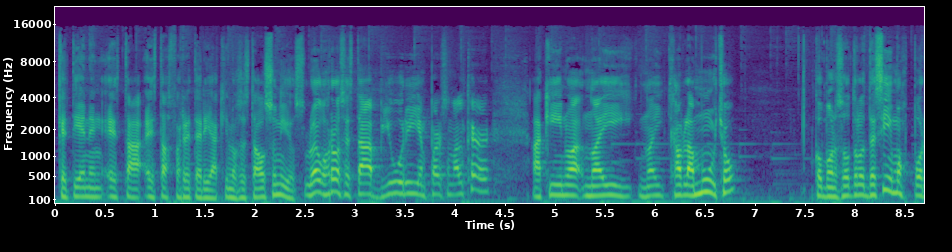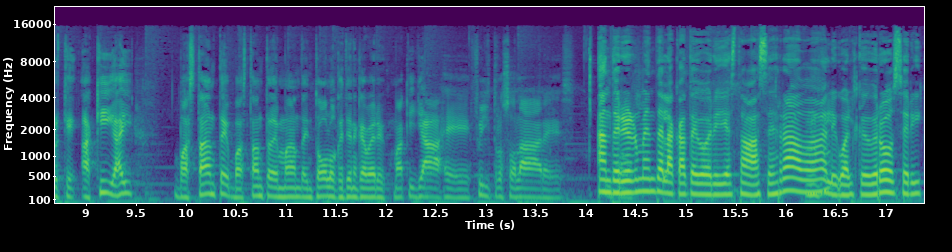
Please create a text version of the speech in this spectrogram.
que tienen esta, esta ferretería aquí en los Estados Unidos. Luego, Ross, está Beauty and Personal Care. Aquí no, no, hay, no hay que hablar mucho, como nosotros decimos, porque aquí hay bastante, bastante demanda en todo lo que tiene que ver maquillaje, filtros solares. Anteriormente la categoría estaba cerrada, al igual que grocery,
